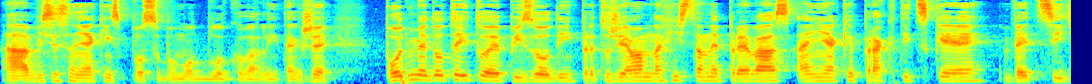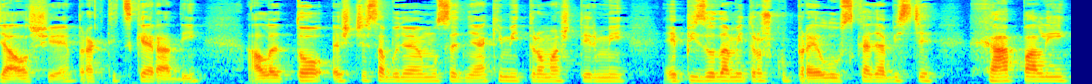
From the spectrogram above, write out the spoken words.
a aby ste sa nejakým spôsobom odblokovali. Takže poďme do tejto epizódy, pretože ja mám nachystané pre vás aj nejaké praktické veci ďalšie, praktické rady, ale to ešte sa budeme musieť nejakými troma, štyrmi epizódami trošku prelúskať, aby ste chápali,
